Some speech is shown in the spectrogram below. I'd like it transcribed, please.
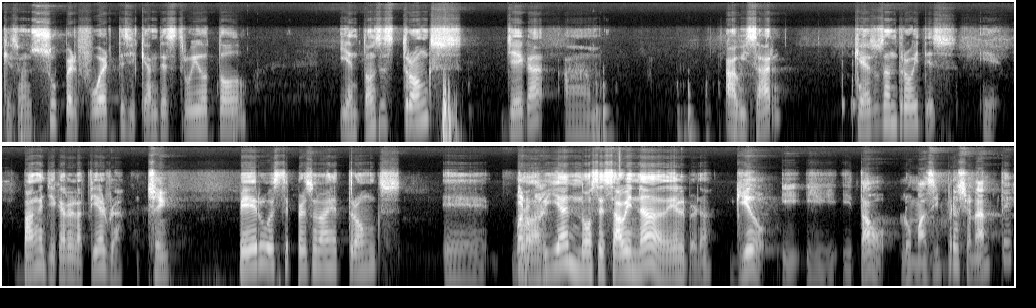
que son súper fuertes y que han destruido todo. Y entonces Trunks llega a, a avisar que esos androides eh, van a llegar a la Tierra. Sí. Pero este personaje Trunks eh, Bueno, todavía no se sabe nada de él, ¿verdad? Guido y, y, y Tao, lo más impresionante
